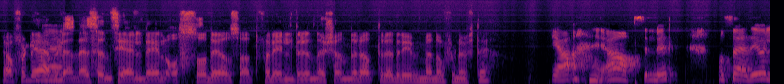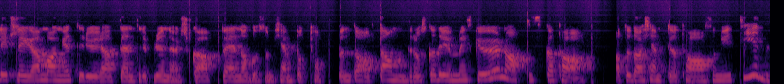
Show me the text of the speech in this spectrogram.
Ja, for det er vel en essensiell del også, det også at foreldrene skjønner at dere driver med noe fornuftig? Ja, ja, absolutt. Og så er det jo litt slik at mange tror at entreprenørskap er noe som kommer på toppen av alt det andre hun skal drive med i skolen, og at det, ta, at det, da kommer til å ta så mye tid.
